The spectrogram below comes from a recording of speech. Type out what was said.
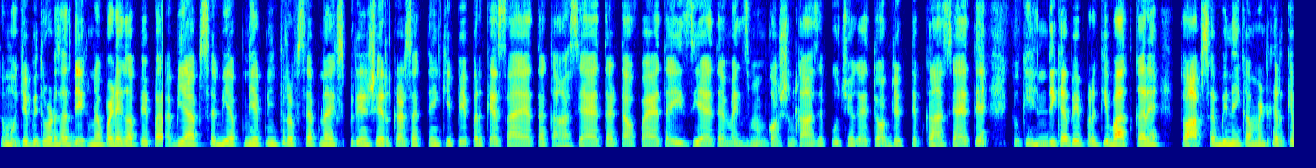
तो मुझे भी थोड़ा सा देखना पड़ेगा पेपर। अभी आप सभी अपनी अपनी तरफ़ से अपना एक्सपीरियंस शेयर कर सकते हैं कि पेपर कैसा आया था, कहाँ से आया था, टफ आया था, ईजी आया था, मैक्सिमम क्वेश्चन कहाँ से पूछे गए थे, ऑब्जेक्टिव कहाँ से आए थे क्योंकि हिंदी का पेपर की बात करें तो आप सभी ने कमेंट करके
